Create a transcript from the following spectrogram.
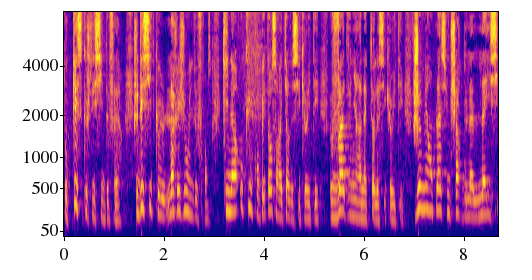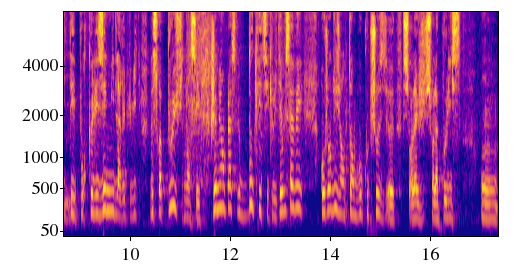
Donc qu'est-ce que je décide de faire? Je décide que la région Île-de-France, qui n'a aucune compétence en matière de sécurité, va devenir un acteur de la sécurité. Je mets en place une charte de la laïcité pour que les ennemis de la République ne soient plus financés. Je mets en place le bouclier de sécurité. Vous savez, aujourd'hui j'entends beaucoup de choses euh, sur, la, sur la police. On,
